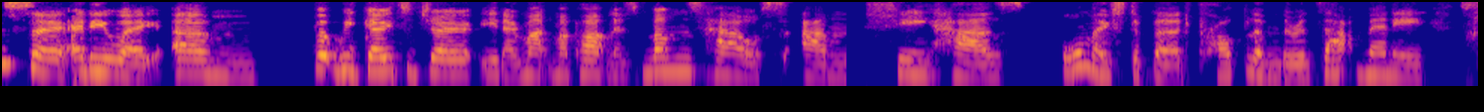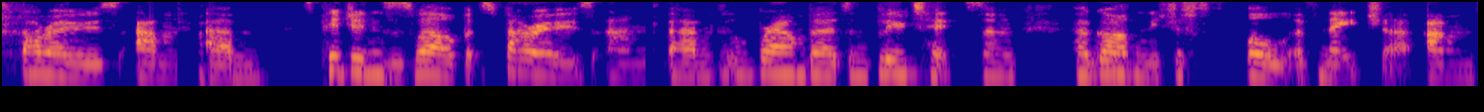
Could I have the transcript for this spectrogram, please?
so anyway, um, but we go to Joe, you know, my, my partner's mum's house, and she has almost a bird problem. There are that many sparrows and um, pigeons as well, but sparrows and um, little brown birds and blue tits. And her garden is just full of nature. And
